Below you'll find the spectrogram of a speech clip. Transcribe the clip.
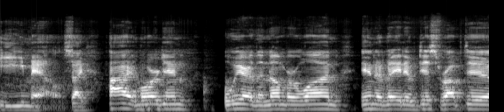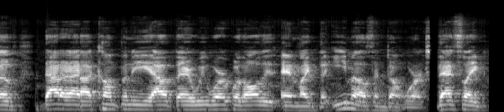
emails. Like, hi Morgan, we are the number one innovative, disruptive da da da company out there. We work with all these and like the emails then don't work. That's like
